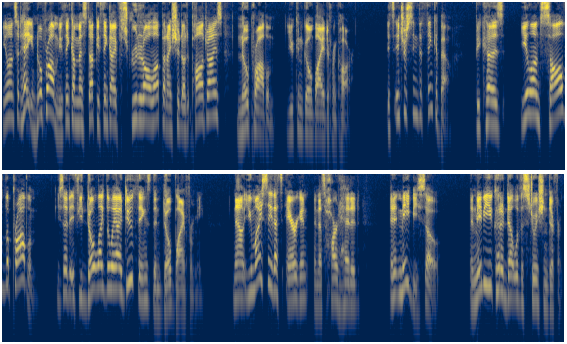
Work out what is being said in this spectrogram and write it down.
Elon said, hey, no problem. You think I'm messed up? You think I've screwed it all up and I should apologize? No problem. You can go buy a different car. It's interesting to think about because Elon solved the problem. He said, if you don't like the way I do things, then don't buy from me. Now, you might say that's arrogant and that's hard headed, and it may be so. And maybe you could have dealt with the situation different.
